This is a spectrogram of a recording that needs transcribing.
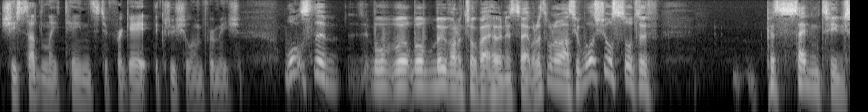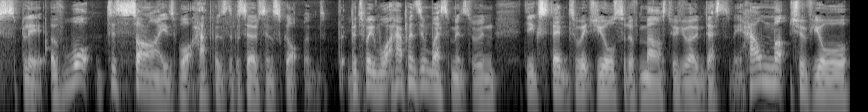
she suddenly tends to forget the crucial information. What's the? We'll, we'll, move on and talk about her in a second. I just want to ask you, what's your sort of percentage split of what decides what happens to the Conservatives in Scotland between what happens in Westminster and the extent to which you're sort of master of your own destiny? How much of your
